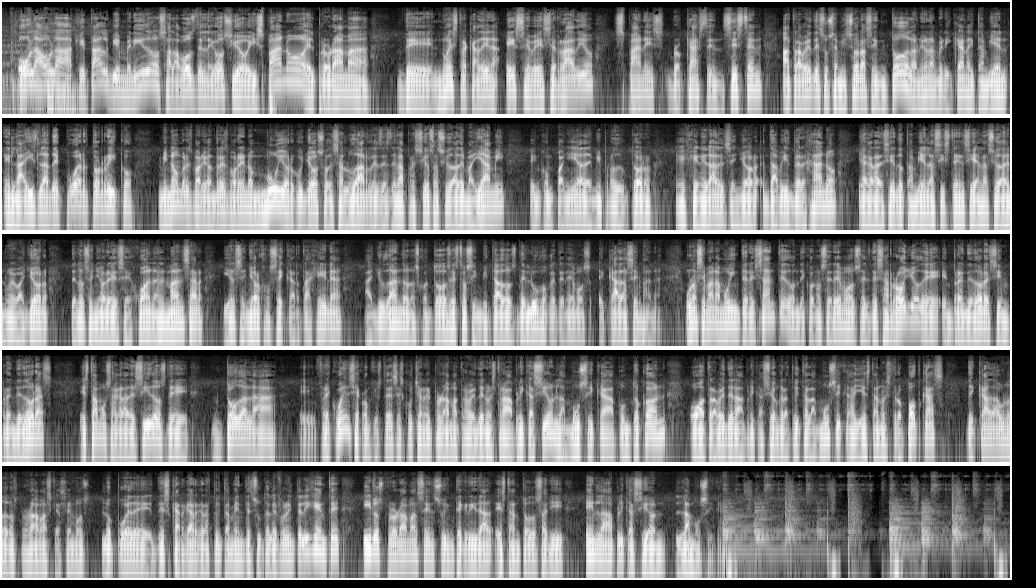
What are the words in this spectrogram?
Hola, hola, ¿qué tal? Bienvenidos a La Voz del Negocio Hispano, el programa de nuestra cadena SBS Radio, Spanish Broadcasting System, a través de sus emisoras en toda la Unión Americana y también en la isla de Puerto Rico. Mi nombre es Mario Andrés Moreno, muy orgulloso de saludarles desde la preciosa ciudad de Miami, en compañía de mi productor eh, general, el señor David Berjano, y agradeciendo también la asistencia en la ciudad de Nueva York de los señores eh, Juan Almanzar y el señor José Cartagena, ayudándonos con todos estos invitados de lujo que tenemos eh, cada semana. Una semana muy interesante donde conoceremos el desarrollo de emprendedores y emprendedoras. Estamos agradecidos de toda la eh, frecuencia con que ustedes escuchan el programa a través de nuestra aplicación, lamusica.com, o a través de la aplicación gratuita La Música. Ahí está nuestro podcast de cada uno de los programas que hacemos. Lo puede descargar gratuitamente en su teléfono inteligente y los programas en su integridad están todos allí en la aplicación La Música.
